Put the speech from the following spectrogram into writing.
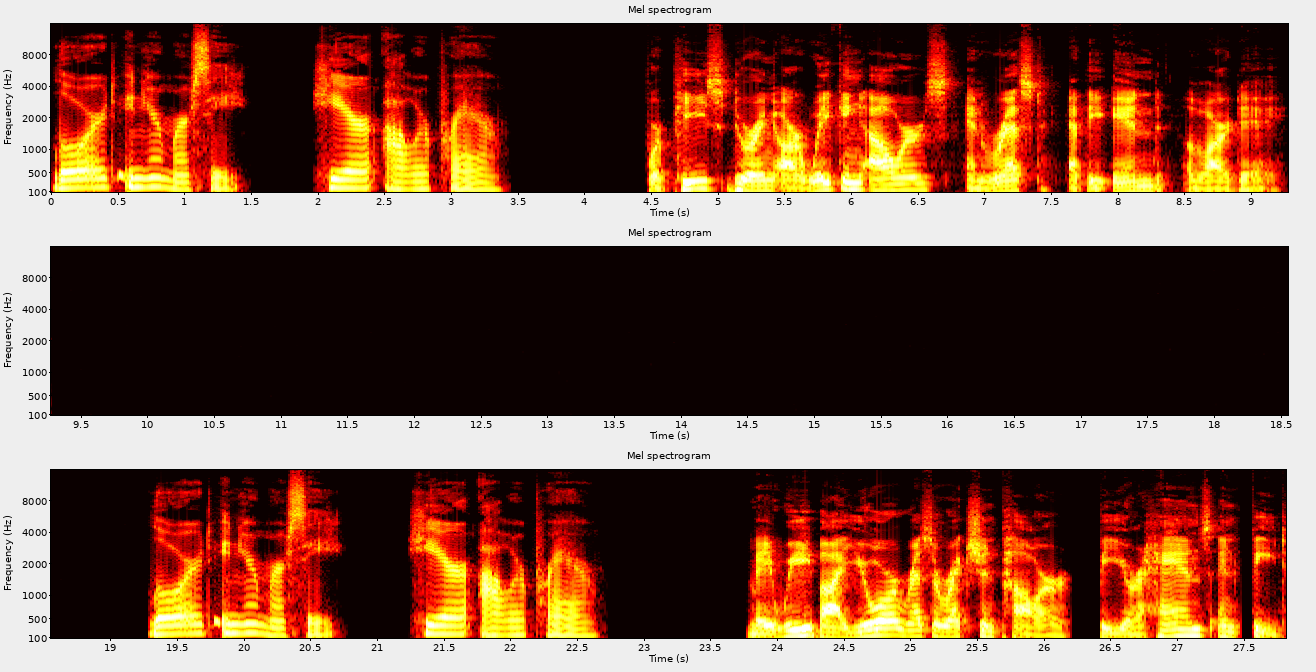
Lord, in your mercy, hear our prayer. For peace during our waking hours and rest at the end of our day. Lord, in your mercy, hear our prayer. May we, by your resurrection power, be your hands and feet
